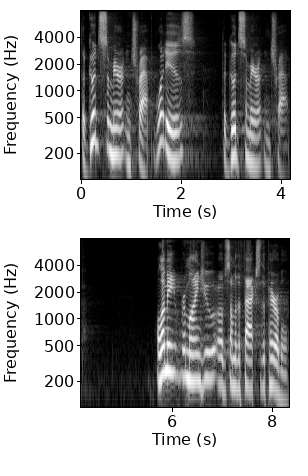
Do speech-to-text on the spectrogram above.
The Good Samaritan trap. What is the Good Samaritan trap? Well, let me remind you of some of the facts of the parable.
